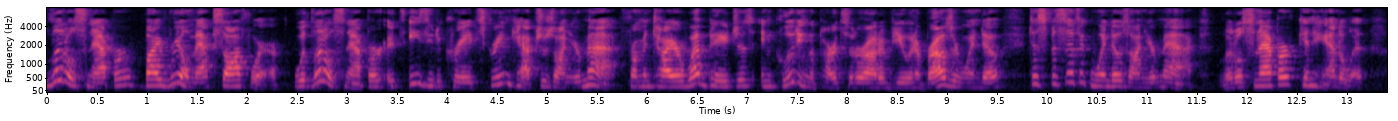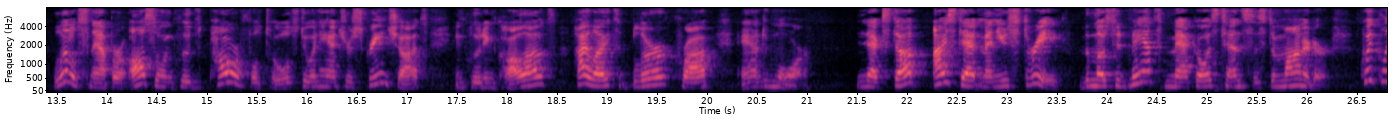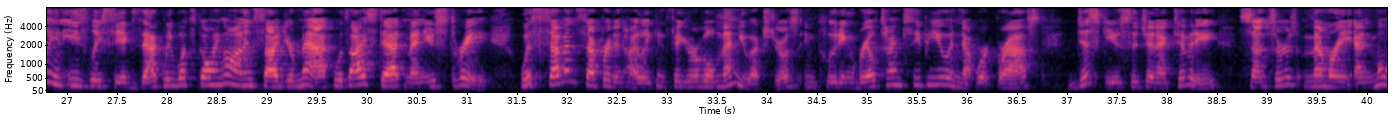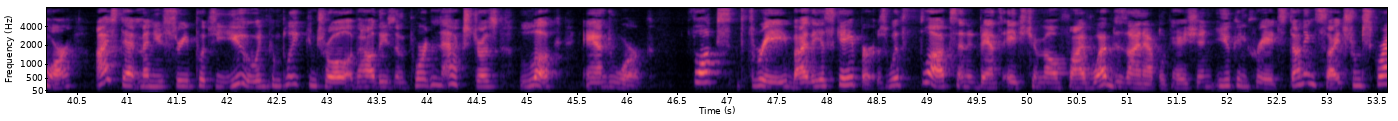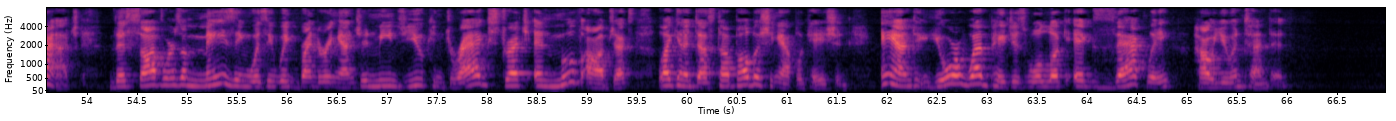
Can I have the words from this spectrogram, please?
Little Snapper by Realmac Software. With Little Snapper, it's easy to create screen captures on your Mac, from entire web pages, including the parts that are out of view in a browser window, to specific windows on your Mac. Little Snapper can handle it. Little Snapper also includes powerful tools to enhance your screenshots, including callouts, highlights, blur, crop, and more. Next up, iStat Menus 3, the most advanced Mac OS X system monitor. Quickly and easily see exactly what's going on inside your Mac with iStat Menus 3. With seven separate and highly configurable menu extras, including real time CPU and network graphs, disk usage and activity, sensors, memory, and more, iStat Menus 3 puts you in complete control of how these important extras look and work. Flux 3 by the Escapers. With Flux, an advanced HTML5 web design application, you can create stunning sites from scratch. This software's amazing WYSIWYG rendering engine means you can drag, stretch, and move objects like in a desktop publishing application, and your web pages will look exactly how you intended.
